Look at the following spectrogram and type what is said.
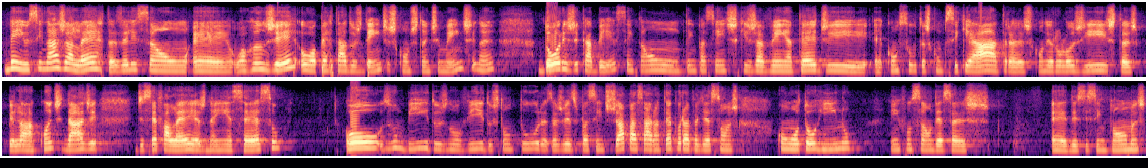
Bem, os sinais de alertas, eles são é, o ranger ou apertar dos dentes constantemente, né? Dores de cabeça, então tem pacientes que já vêm até de é, consultas com psiquiatras, com neurologistas, pela quantidade de cefaleias né, em excesso, ou zumbidos no ouvido, tonturas, às vezes os pacientes já passaram até por avaliações com otorrino, em função dessas, é, desses sintomas,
